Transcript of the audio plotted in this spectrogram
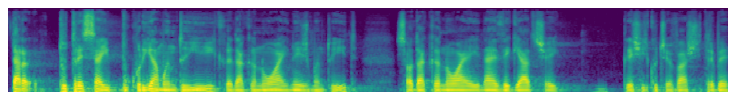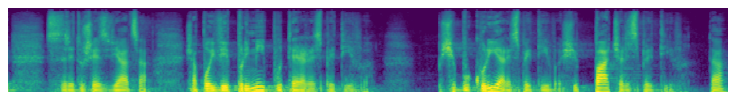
Dar tu trebuie să ai bucuria mântuirii, că dacă nu ai, nu ești mântuit, sau dacă nu ai, n-ai vegheat și ai greșit cu ceva și trebuie să-ți retușezi viața și apoi vei primi puterea respectivă și bucuria respectivă și pacea respectivă. Da?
